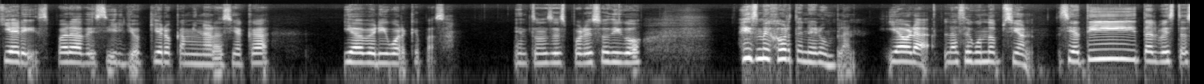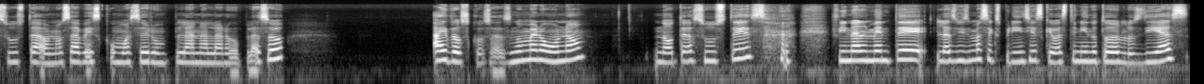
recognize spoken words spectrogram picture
quieres, para decir, yo quiero caminar hacia acá y averiguar qué pasa. Entonces, por eso digo, es mejor tener un plan. Y ahora, la segunda opción. Si a ti tal vez te asusta o no sabes cómo hacer un plan a largo plazo, hay dos cosas. Número uno, no te asustes. Finalmente, las mismas experiencias que vas teniendo todos los días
